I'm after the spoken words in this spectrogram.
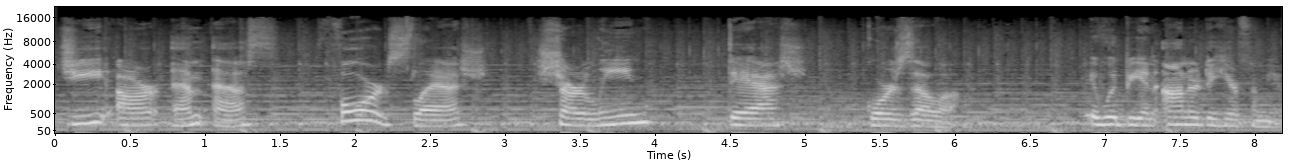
GRMS forward slash Charlene dash Gorzella. It would be an honor to hear from you.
